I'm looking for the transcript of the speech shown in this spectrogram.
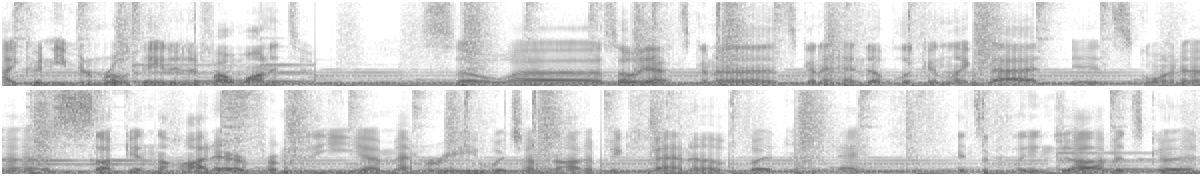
I couldn't even rotate it if I wanted to. So, uh, so yeah, it's gonna it's gonna end up looking like that. It's to suck in the hot air from the uh, memory, which I'm not a big fan of. But hey, it's a clean job. It's good.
